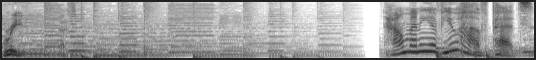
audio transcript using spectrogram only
brief messages. How many of you have pets?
